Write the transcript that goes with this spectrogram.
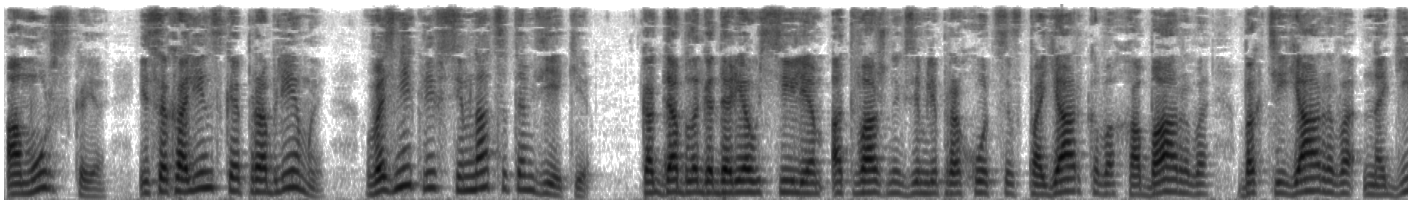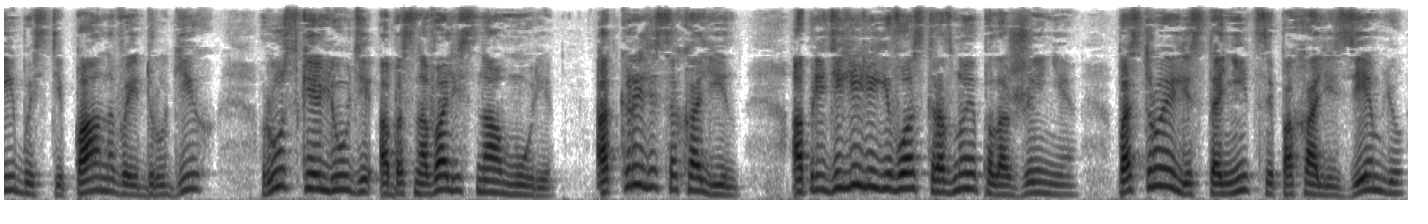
Амурская и Сахалинская проблемы возникли в XVII веке когда благодаря усилиям отважных землепроходцев Пояркова, Хабарова, Бахтиярова, Нагиба, Степанова и других, русские люди обосновались на Амуре, открыли Сахалин, определили его островное положение, построили станицы, пахали землю,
